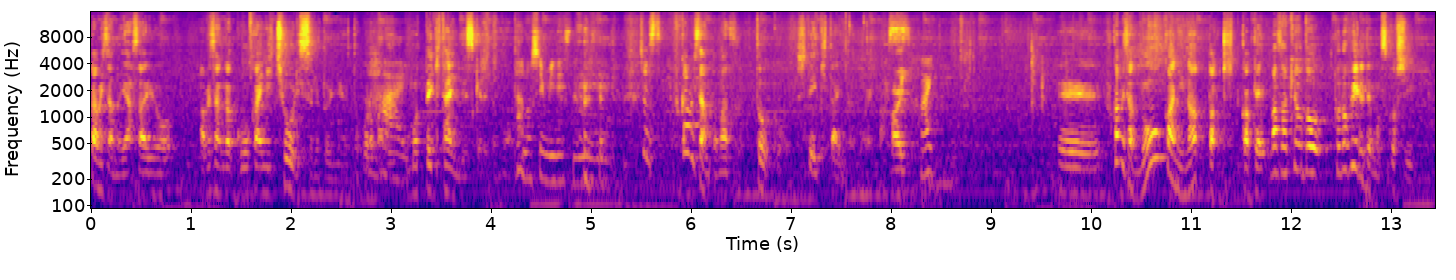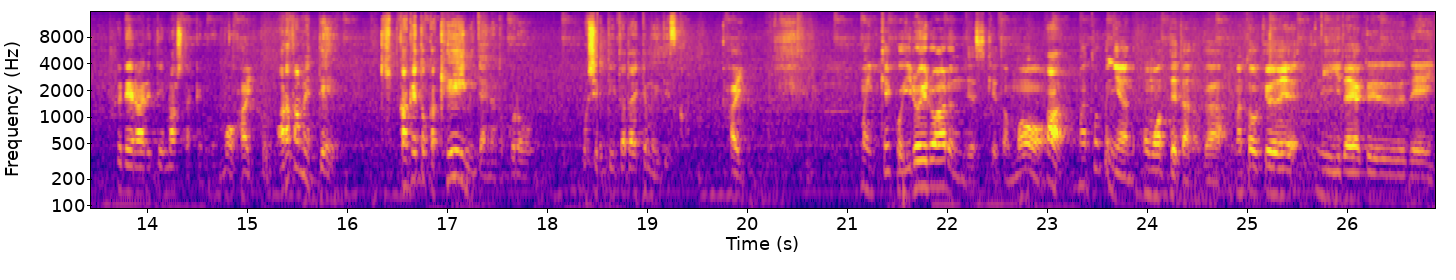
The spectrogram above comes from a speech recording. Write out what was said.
深見さんの野菜を安倍さんが豪快に調理するというところまはい。で持っていきたいんですけれども、楽しみですね。ちょっと深見さんとまずトークをしていきたいと思います、はい。はい。えー深見さん農家になったきっかけ、まあ、先ほどプロフィールでも少し触れられてましたけれども、はい。改めてきっかけとか経緯みたいなところを教えていただいてもいいですか？はい。まあ、結構いろいろあるんですけども、はい。まあ、特にあの思ってたのが、まあ、東京でに大学で行っ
